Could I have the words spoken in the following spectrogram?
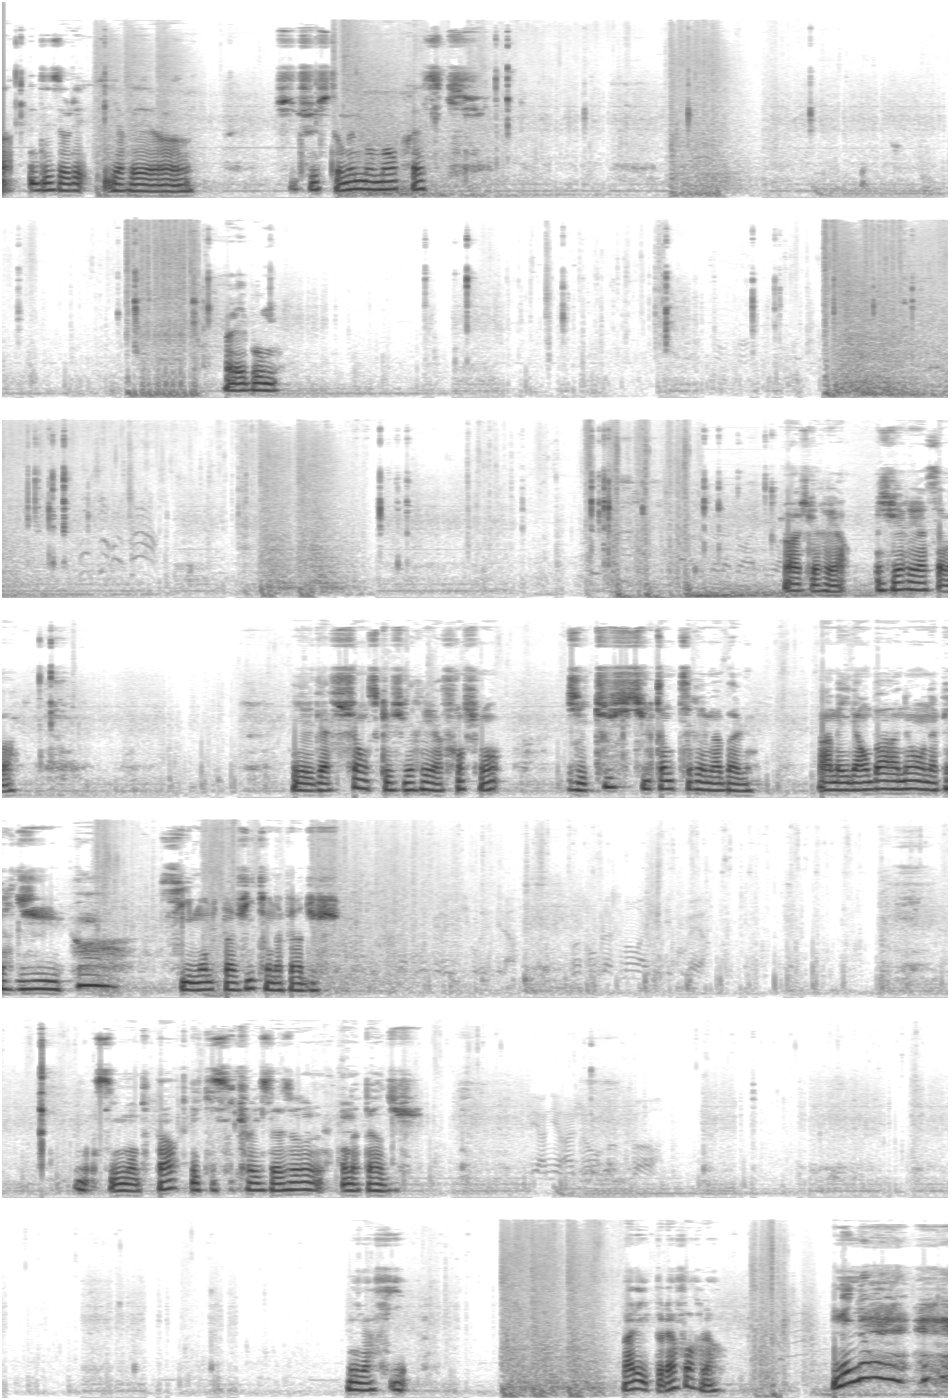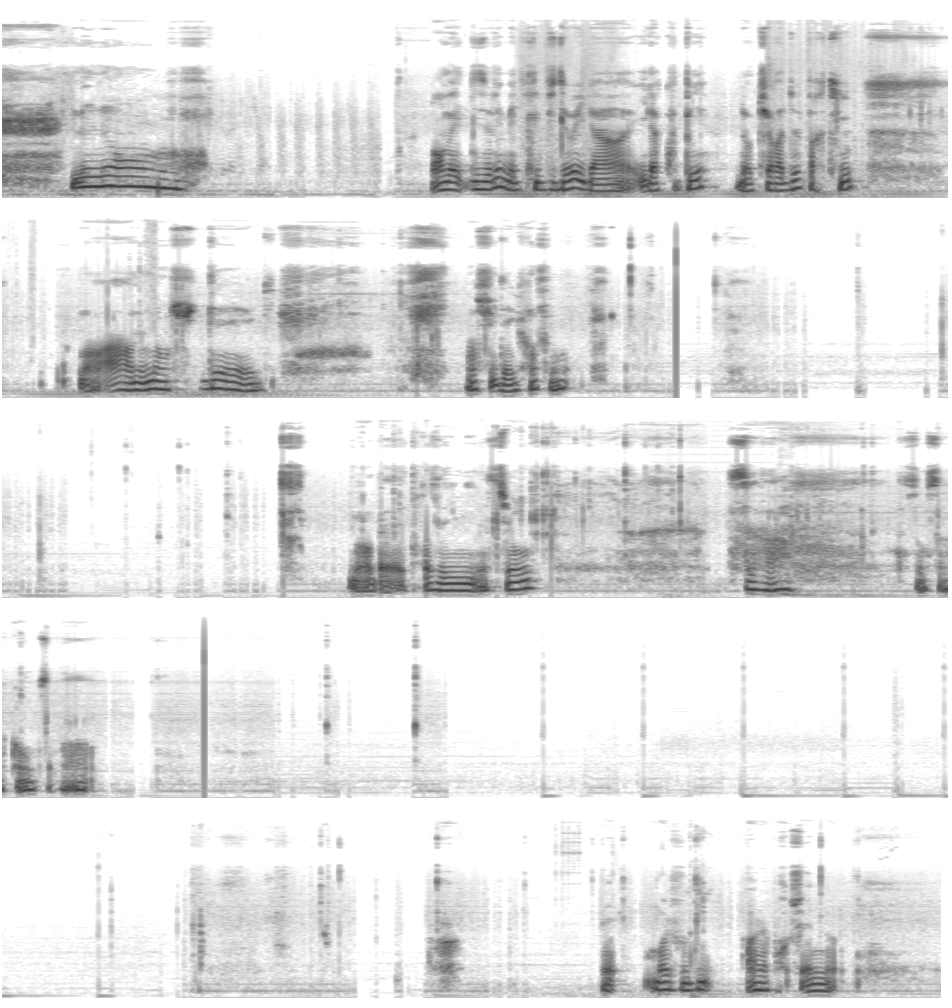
Ah, désolé, il y avait euh, juste au même moment presque. Allez, boum. Ah, je l'ai réa. Je l'ai réa, ça va. Il y a de la chance que je l'ai réa, franchement. J'ai tout eu le temps de tirer ma balle. Ah, mais il est en bas. Ah non, on a perdu. S'il monte pas vite, on a perdu. S'il monte pas et qu'il sécurise la zone, on a perdu. Mais il a Allez, il peut l'avoir là. Mais non Mais non Bon mais désolé mais le clip vidéo il a il a coupé. Donc il y aura deux parties. Bon ah mais non je suis deg. Ah je suis deg franchement. Bon ben trois éliminations. Ça va. 150 ça va. Et moi je vous dis à la prochaine.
